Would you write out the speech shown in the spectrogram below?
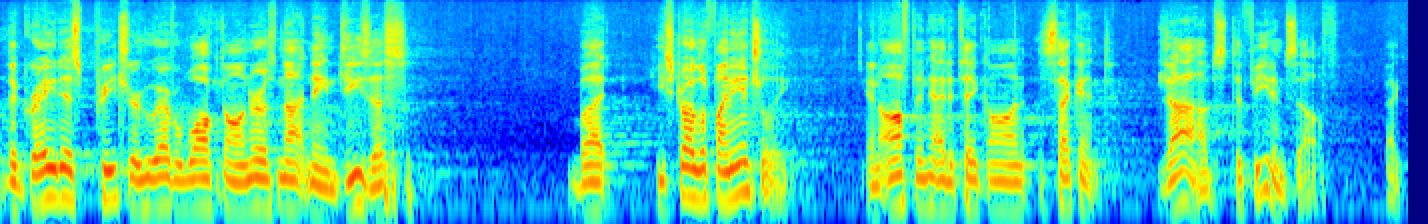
the greatest preacher who ever walked on earth, not named Jesus, but he struggled financially and often had to take on second jobs to feed himself. In fact,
